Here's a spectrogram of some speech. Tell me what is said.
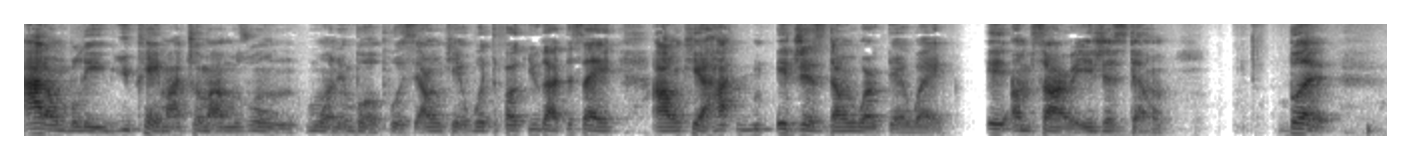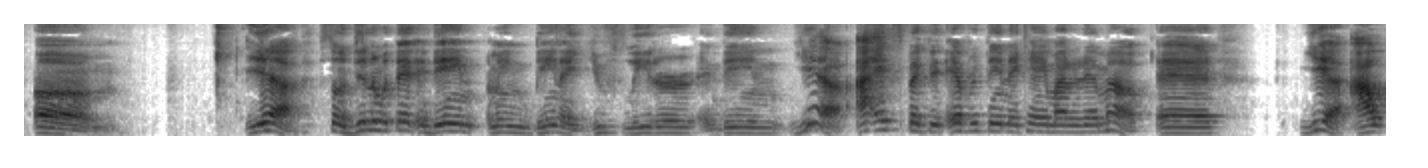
I don't believe you came out your mama's womb wanting butt pussy. I don't care what the fuck you got to say. I don't care how it just don't work that way. It, I'm sorry, it just don't. But um yeah, so dealing with that and then I mean being a youth leader and then yeah, I expected everything that came out of their mouth. And yeah, I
